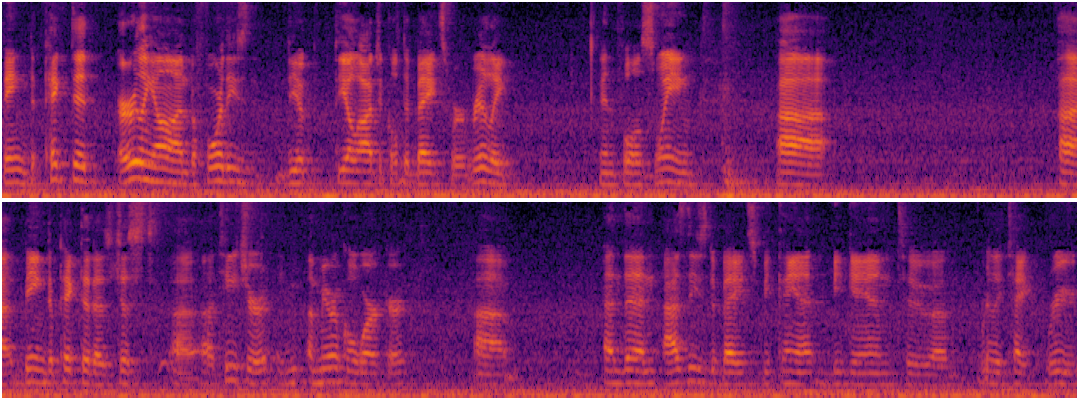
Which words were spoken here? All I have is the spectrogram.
being depicted early on before these the- theological debates were really in full swing, uh, uh, being depicted as just a, a teacher, a miracle worker, um, and then as these debates began began to uh, really take root,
